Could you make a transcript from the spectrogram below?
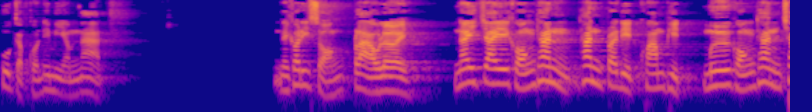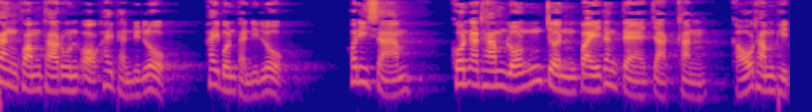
พูดกับคนที่มีอำนาจ ในข้อที่สองเปล่าเลย ในใจของท่านท่านประดิษฐ์ความผิดมือของท่านช่างความทารุณออกให้แผ่นดินโลก ให้บนแผ่นดินโลก ข้อที่สามคนอธรรมหลงเจินไปตั้งแต่จากคันเขาทำผิด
